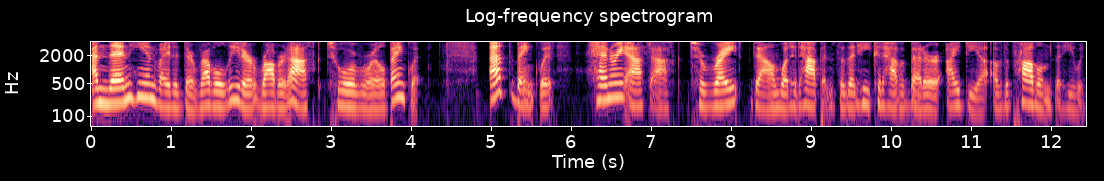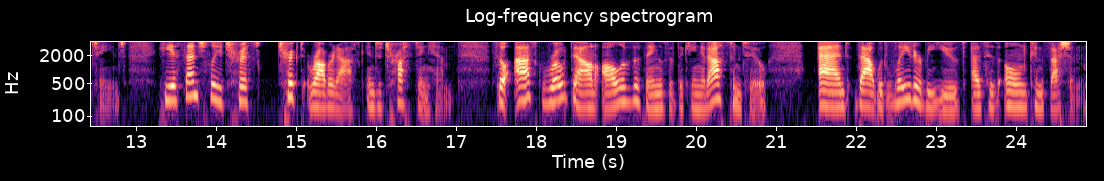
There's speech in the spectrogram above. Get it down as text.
and then he invited their rebel leader, Robert Aske, to a royal banquet. At the banquet, Henry asked Aske to write down what had happened so that he could have a better idea of the problems that he would change. He essentially tricked Robert Aske into trusting him. So Aske wrote down all of the things that the king had asked him to, and that would later be used as his own confession.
